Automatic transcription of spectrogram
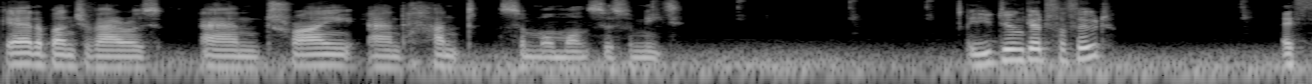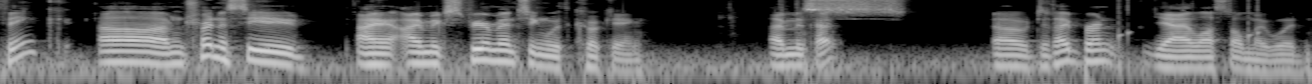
get a bunch of arrows, and try and hunt some more monsters for meat. Are you doing good for food? I think uh, I'm trying to see. I I'm experimenting with cooking. I'm. Okay. Oh, did I burn? Yeah, I lost all my wood.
